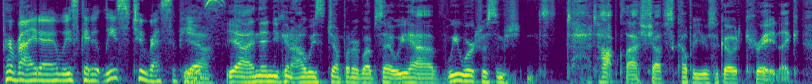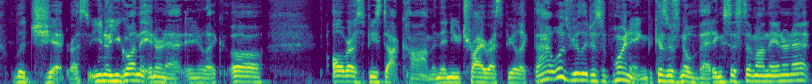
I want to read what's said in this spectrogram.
provide, I always get at least two recipes. Yeah, yeah, and then you can always jump on our website. We have we worked with some top class chefs a couple years ago to create like legit recipes. You know, you go on the internet and you're like, oh, allrecipes.com and then you try a recipe you're like that was really disappointing because there's no vetting system on the internet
